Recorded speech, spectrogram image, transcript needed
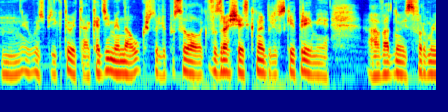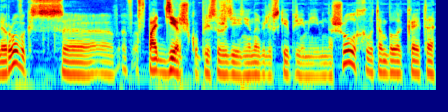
господи, кто это, Академия наук, что ли, посылала, возвращаясь к Нобелевской премии, а, в одной из формулировок с, э, в поддержку присуждения Нобелевской премии именно Шолохова, там была какая-то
